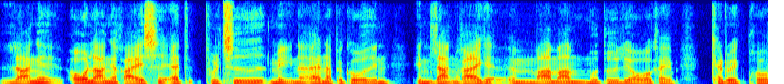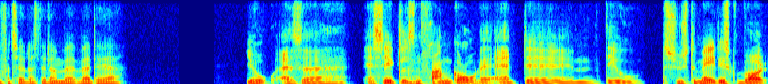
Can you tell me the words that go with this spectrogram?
lange, årlange rejse, at politiet mener, at han har begået en, en lang række øh, meget, meget modbydelige overgreb. Kan du ikke prøve at fortælle os lidt om, hvad, hvad det er? Jo, altså af sigtelsen fremgår det, at øh, det er jo systematisk vold,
